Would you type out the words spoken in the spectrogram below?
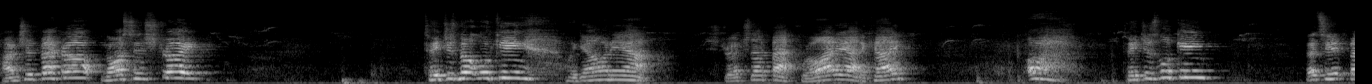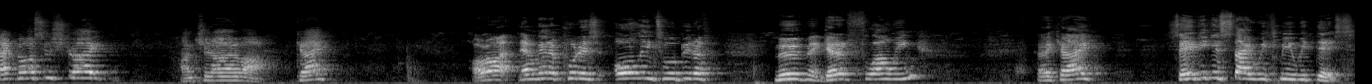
hunch it back up, nice and straight. Teacher's not looking, we're going out. Stretch that back right out, okay? Oh, teacher's looking. That's it, back nice and straight hunch it over, okay? All right, now we're gonna put us all into a bit of movement, get it flowing, okay? See if you can stay with me with this.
